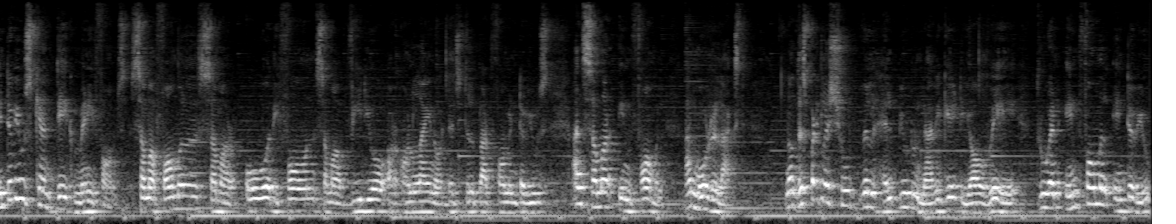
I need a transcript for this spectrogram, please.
Interviews can take many forms. Some are formal, some are over the phone, some are video or online or digital platform interviews, and some are informal and more relaxed. Now, this particular shoot will help you to navigate your way through an informal interview,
